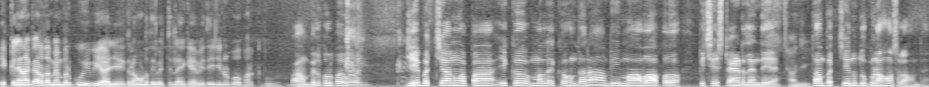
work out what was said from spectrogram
ਇੱਕ ਜਣਾ ਘਰ ਦਾ ਮੈਂਬਰ ਕੋਈ ਵੀ ਆ ਜੇ ਗਰਾਊਂਡ ਦੇ ਵਿੱਚ ਲੈ ਕੇ ਆਵੇ ਤੇ ਇਹ ਚੀਜ਼ ਨਾਲ ਬਹੁਤ ਫ਼ਰਕ ਪਊਗਾ। ਹਾਂ ਬਿਲਕੁਲ ਪਊਗਾ ਜੀ। ਜੇ ਬੱਚਿਆਂ ਨੂੰ ਆਪਾਂ ਇੱਕ ਮਤਲਬ ਇੱਕ ਹੁੰਦਾ ਨਾ ਵੀ ਮਾਪੇ ਪਿੱਛੇ ਸਟੈਂਡ ਲੈਂਦੇ ਆ ਹਾਂਜੀ। ਤਾਂ ਬੱਚੇ ਨੂੰ ਦੁੱਗਣਾ ਹੌਸਲਾ ਹੁੰਦਾ।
